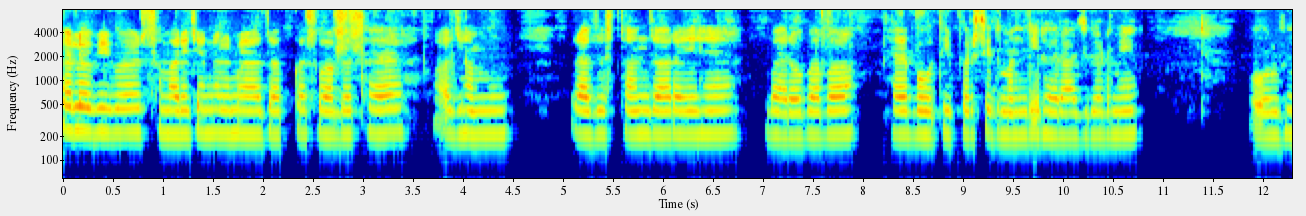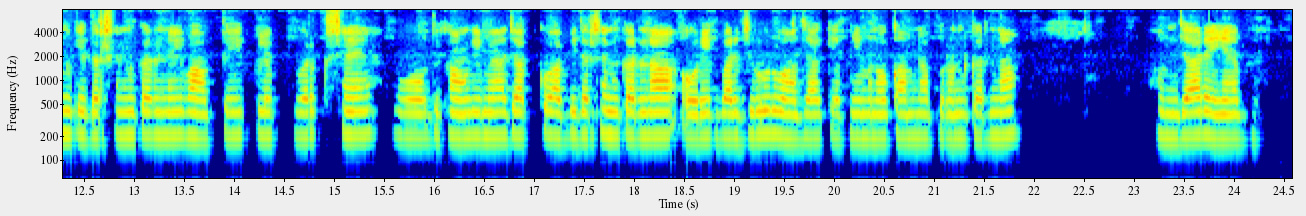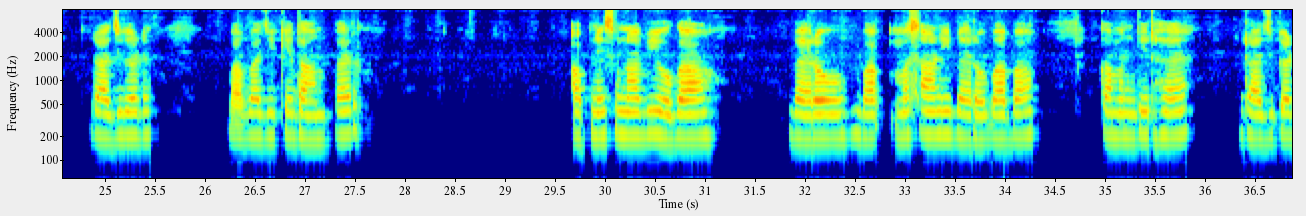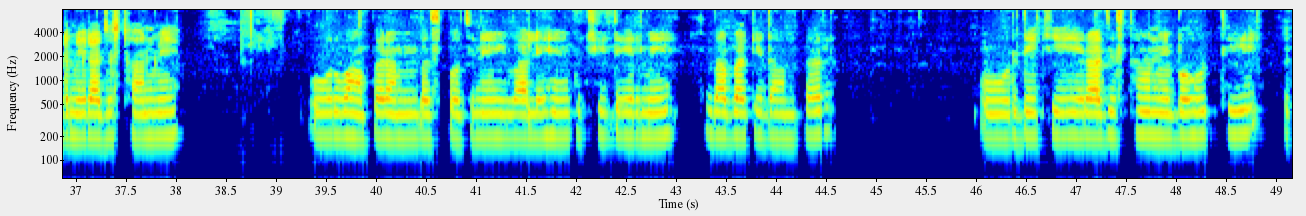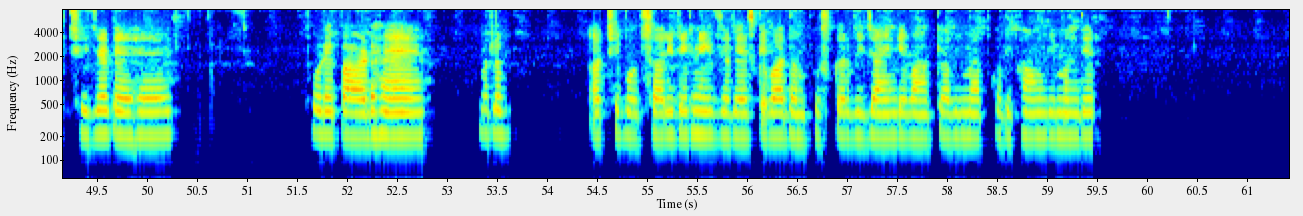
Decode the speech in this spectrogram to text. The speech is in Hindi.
हेलो वीवर्स हमारे चैनल में आज आपका स्वागत है। आज हम राजस्थान जा रहे हैं। भैरव बाबा है, बहुत ही प्रसिद्ध मंदिर है राजगढ़ में और उनके दर्शन करने वहाँ पे क्लिप वर्क्स हैं। वो दिखाऊँगी मैं आज आपको। आप भी दर्शन करना और एक बार ज़रूर वहाँ जाके अपनी मनोकामना पूर्ण करना। हम जा रहे हैं अब राजगढ़ बाबा जी के धाम पर। आपने सुना भी होगा, भैरव बा भैरव बाबा का मंदिर है राजगढ़ में, राजस्थान में। और वहाँ पर हम बस पहुँचने वाले हैं कुछ ही देर में बाबा के धाम पर। और देखिए, राजस्थान में बहुत ही अच्छी जगह है। थोड़े पहाड़ हैं मतलब अच्छी बहुत सारी देखने की जगह इसके बाद हम पुष्कर भी जाएँगे। वहाँ का भी मैं आपको दिखाऊँगी मंदिर।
